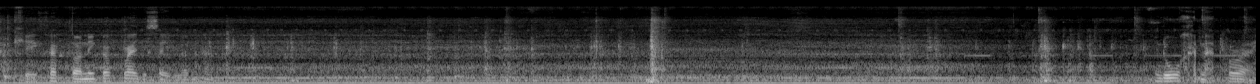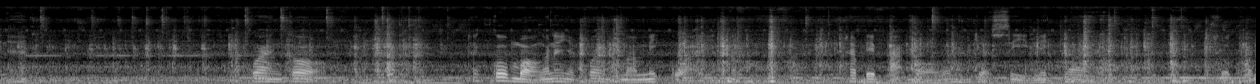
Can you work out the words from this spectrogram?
โอเคครับตอนนี้ก็ใกล้จะเสร็จแล้วนะฮะไม่รู้ขนาดเท่าไหร่นะฮะ กว้างก็ ถ้าก้มบอก็น่าจะกว้างประมาณเมตรกว่านะครับถ้าเป็นปากบ่อก็น่าจะ4เมตรได้ส่วนความ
